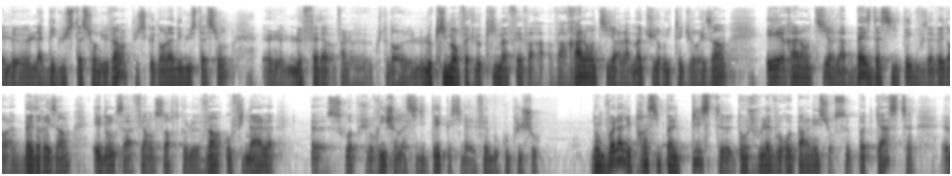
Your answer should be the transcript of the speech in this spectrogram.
la dégustation du vin, puisque dans la dégustation, enfin le, climat en fait, le climat fait va ralentir la maturité du raisin et ralentir la baisse d'acidité que vous avez dans la baie de raisin, et donc ça va faire en sorte que le vin au final euh, soit plus riche en acidité que s'il avait fait beaucoup plus chaud. Donc voilà les principales pistes dont je voulais vous reparler sur ce podcast. Euh,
